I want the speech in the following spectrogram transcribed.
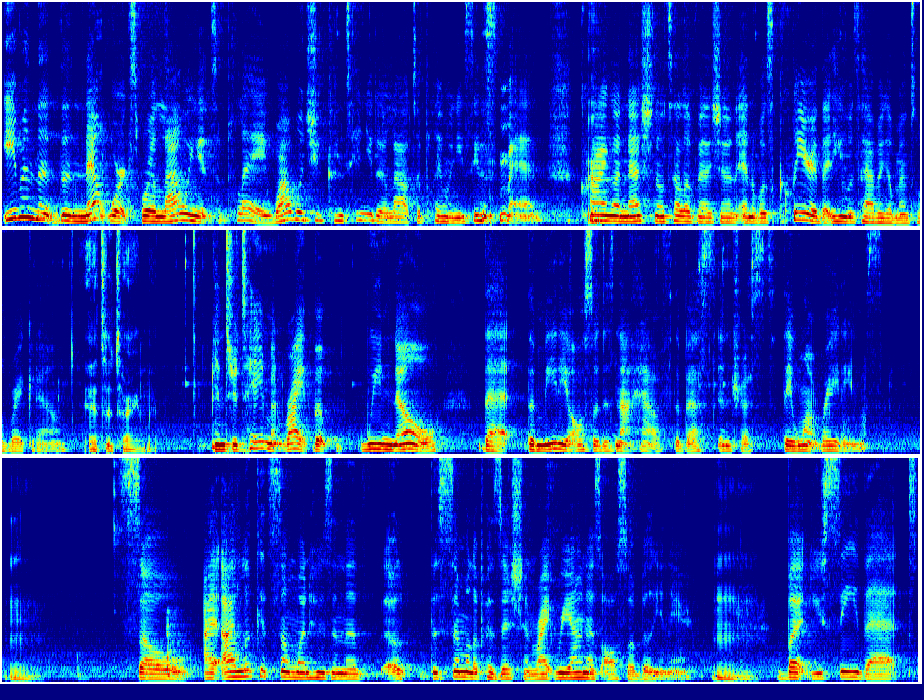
even the, the networks were allowing it to play. Why would you continue to allow it to play when you see this man crying on national television and it was clear that he was having a mental breakdown? Entertainment. Entertainment, right. But we know that the media also does not have the best interest. They want ratings. Mm. So I, I, look at someone who's in the uh, the similar position, right? Rihanna is also a billionaire, mm. but you see that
